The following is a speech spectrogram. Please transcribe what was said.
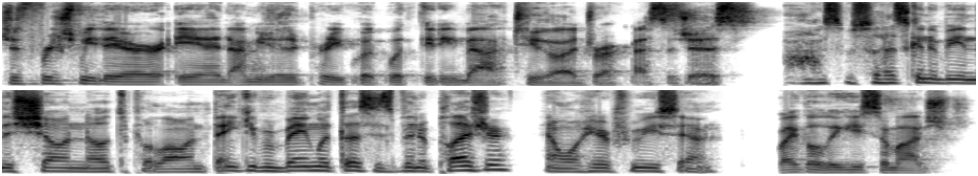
Just reach me there, and I'm usually pretty quick with getting back to uh, direct messages. Awesome. So that's going to be in the show notes below. And thank you for being with us. It's been a pleasure, and we'll hear from you soon. Michael, thank you so much.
